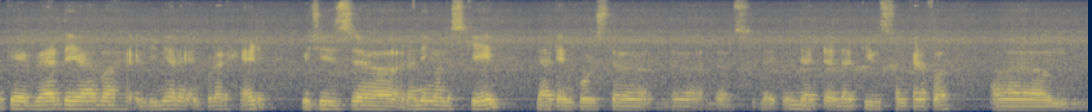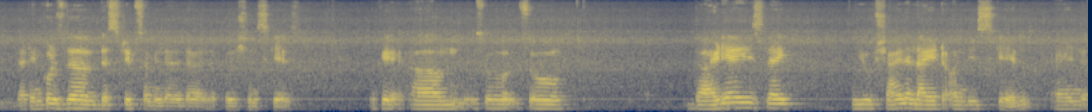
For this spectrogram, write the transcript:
okay where they have a linear encoder head which is uh, running on the scale that encodes the, the, the that, that gives some kind of a um, that encodes the, the strips, I mean the, the, the position scales. Okay, um, so, so the idea is like you shine a light on this scale and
